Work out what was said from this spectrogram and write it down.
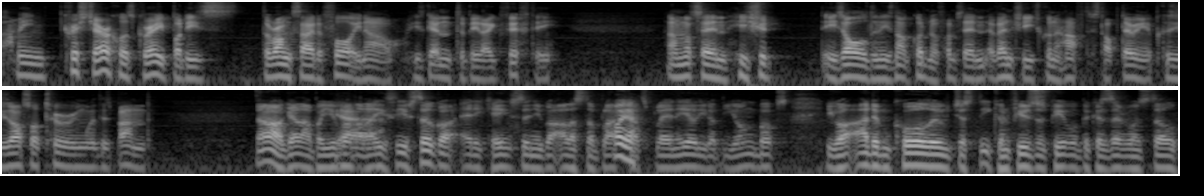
I mean Chris Jericho's great, but he's the wrong side of forty now. He's getting to be like fifty. I'm not saying he should. He's old and he's not good enough. I'm saying eventually he's going to have to stop doing it because he's also touring with his band. Oh, I get that, but you've got Yeah. the likes. You've still got Eddie Kingston. You've got Aleister Black Oh, yeah. that's playing heel. you've got the Young Bucks. You got Adam Cole who just he confuses people because everyone's still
